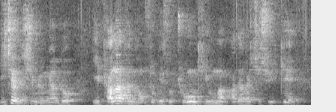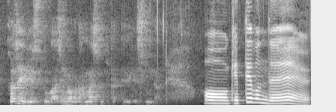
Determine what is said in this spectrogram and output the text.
2026년도 이 변화 변동 속에서 좋은 기운만 받아가실 수 있게 선생님께서도 마지막으로 한 말씀 부탁드리겠습니다. 어, 개띠분들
